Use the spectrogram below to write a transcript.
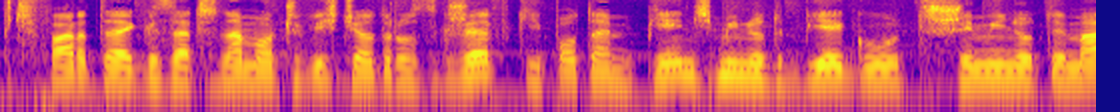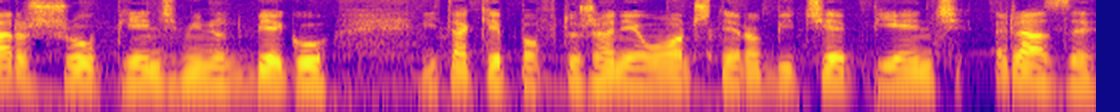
w czwartek zaczynamy oczywiście od rozgrzewki, potem 5 minut biegu, 3 minuty marszu, 5 minut biegu i takie powtórzenie łącznie robicie 5 razy.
